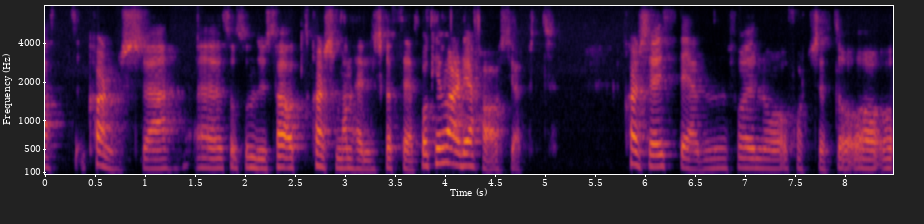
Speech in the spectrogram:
At kanskje, eh, sånn som du sa, at kanskje man heller skal se på okay, hva er det jeg har kjøpt. Kanskje istedenfor nå å fortsette å, å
